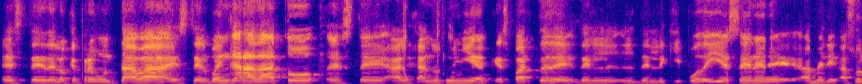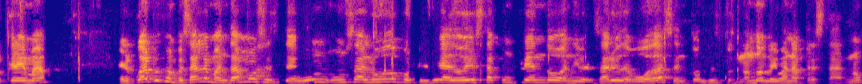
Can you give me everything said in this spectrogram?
este, de lo que preguntaba este, el buen Garadato, Alejandro Zúñiga, que es parte de- del, equipo de ISN de Ameri- Azul Crema, el cual, pues, para empezar, le mandamos un, un saludo porque el día de hoy está cumpliendo aniversario de bodas, entonces, pues, no nos lo iban a prestar, ¿no?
